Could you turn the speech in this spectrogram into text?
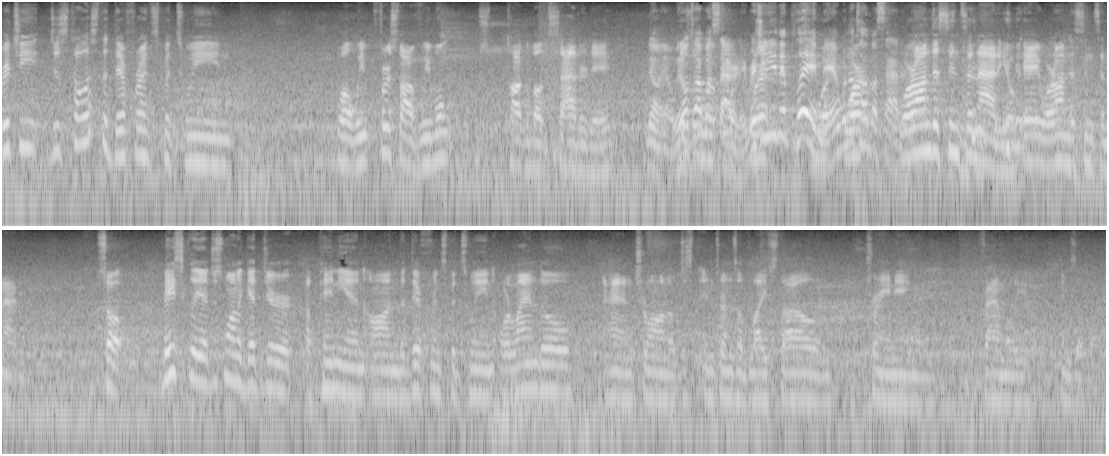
Richie, just tell us the difference between. Well, we first off, we won't talk about Saturday. No, no, we don't talk about Saturday. Richie didn't even play, we're- man. We're not talking about Saturday. We're on to Cincinnati, okay? we're on to Cincinnati. So basically, I just want to get your opinion on the difference between Orlando and Toronto, just in terms of lifestyle and training and family, things like that.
